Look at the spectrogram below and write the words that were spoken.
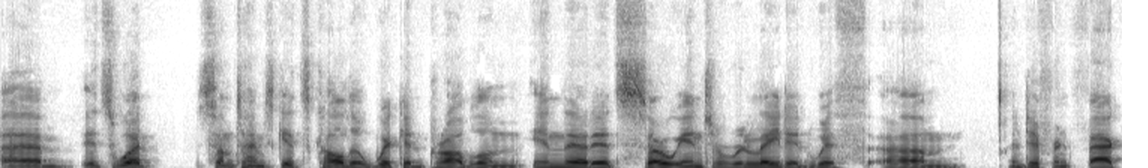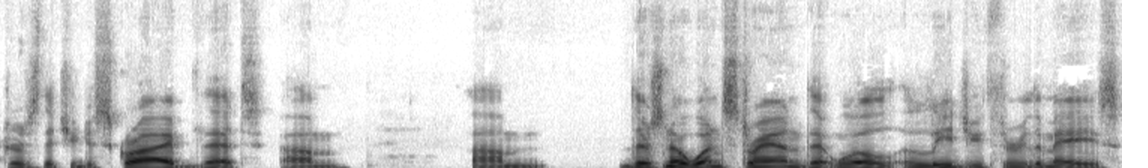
Um, it's what sometimes gets called a wicked problem in that it's so interrelated with um, different factors that you describe that um, um there's no one strand that will lead you through the maze.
